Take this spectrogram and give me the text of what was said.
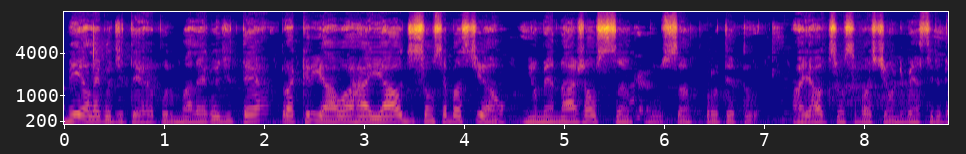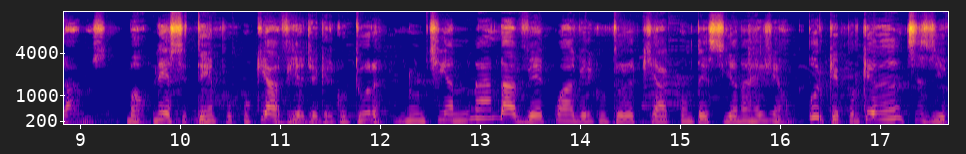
meia légua de terra por uma légua de terra para criar o arraial de São Sebastião, em homenagem ao santo, o santo protetor. Arraial de São Sebastião de Mestre Darmas. Bom, nesse tempo, o que havia de agricultura não tinha nada a ver com a agricultura que acontecia na região. Por quê? Porque antes de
